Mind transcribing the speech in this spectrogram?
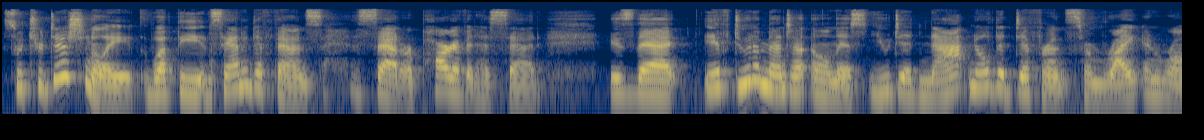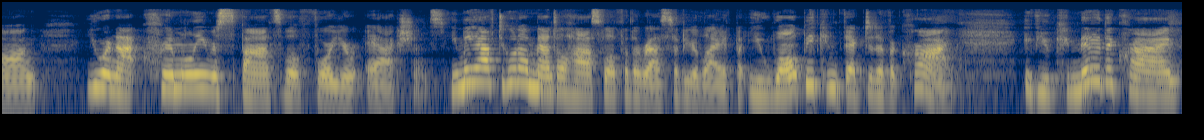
So traditionally, what the insanity defense has said, or part of it has said, is that if due to mental illness you did not know the difference from right and wrong, you are not criminally responsible for your actions. You may have to go to a mental hospital for the rest of your life, but you won't be convicted of a crime. If you committed the crime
